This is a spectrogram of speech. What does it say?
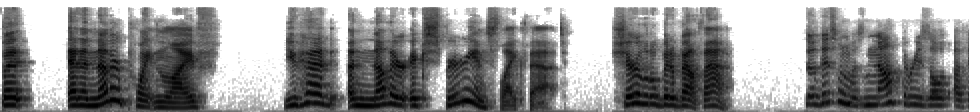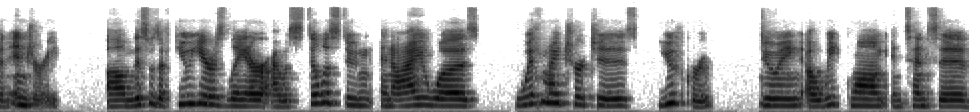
but at another point in life, you had another experience like that. Share a little bit about that. So, this one was not the result of an injury. Um, this was a few years later. I was still a student and I was with my church's youth group doing a week long intensive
